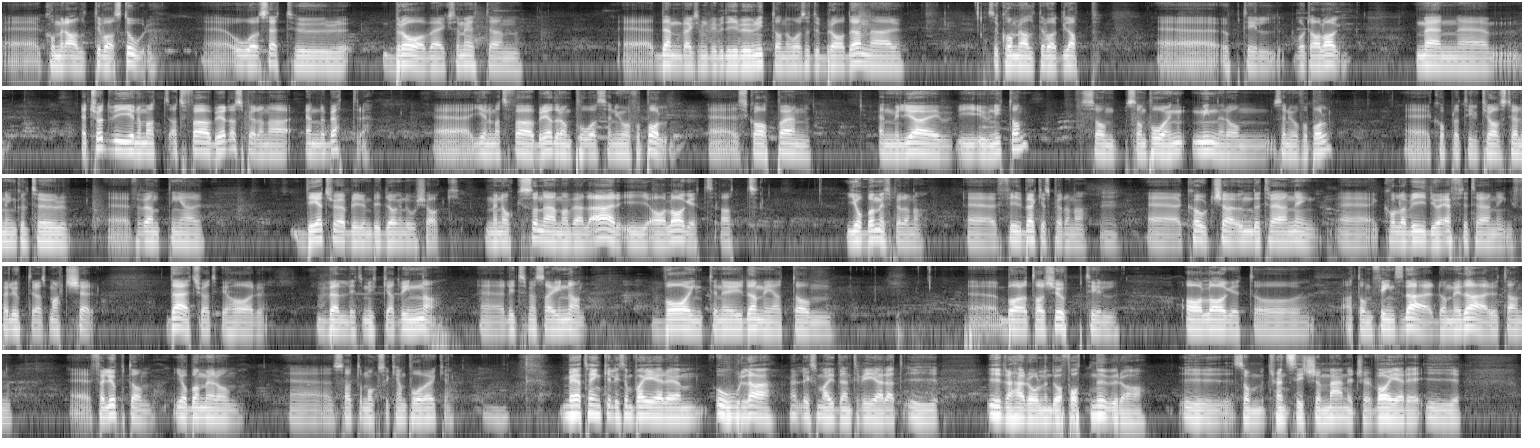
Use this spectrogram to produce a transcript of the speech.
eh, kommer alltid vara stor. Eh, oavsett hur bra verksamheten, eh, den verksamhet vi bedriver i U19, oavsett hur bra den är, så kommer det alltid vara ett glapp eh, upp till vårt A-lag. Men eh, jag tror att vi genom att, att förbereda spelarna ännu bättre, eh, genom att förbereda dem på seniorfotboll, eh, skapa en, en miljö i, i U19 som, som påminner om seniorfotboll, eh, kopplat till kravställning, kultur, eh, förväntningar. Det tror jag blir en bidragande orsak. Men också när man väl är i A-laget, att jobba med spelarna, eh, feedbacka spelarna, Mm. eh, coacha under träning, eh, kolla video efter träning, följa upp deras matcher. Där tror jag att vi har väldigt mycket att vinna. Eh, lite som jag sa innan. var inte nöjda med att de eh, bara tar sig upp till A-laget och att de finns där, de är där, utan eh, följ upp dem, jobba med dem så att de också kan påverka. Mm. Men jag tänker liksom, vad är det Ola liksom har identifierat i, i den här rollen du har fått nu då, i, som transition manager? Vad är det i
